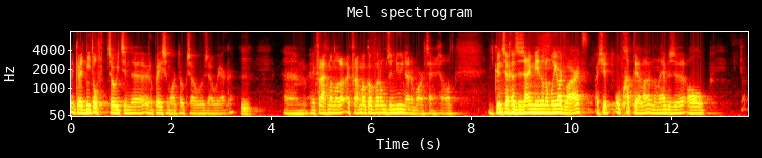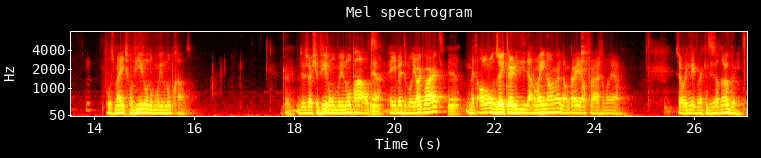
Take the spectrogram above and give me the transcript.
ik weet niet of zoiets in de Europese markt ook zou, zou werken. Hm. Ehm, en ik vraag, me dan, ik vraag me ook af waarom ze nu naar de markt zijn gegaan. Want je kunt zeggen ze zijn meer dan een miljard waard. Als je het op gaat tellen, dan hebben ze al volgens mij iets van 400 miljoen opgehaald. Dus als je 400 miljoen ophaalt Ja. en je bent een miljard waard, Ja. met alle onzekerheden die daaromheen hangen, dan kan je je afvragen van ja, zo indrukwekkend is dat nou ook weer niet.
